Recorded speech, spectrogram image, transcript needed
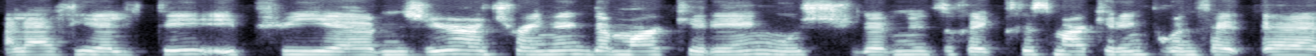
à la réalité. Et puis, euh, j'ai eu un training de marketing où je suis devenue directrice marketing pour une, euh,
